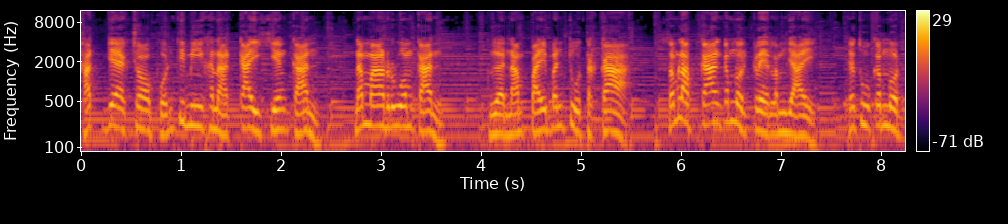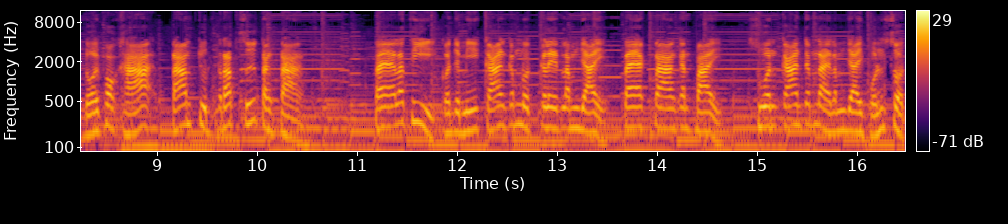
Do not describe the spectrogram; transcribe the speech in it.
คัดแยกช่อผลที่มีขนาดใกล้เคียงกันนำมารวมกัน เพื่อนำไปบรรจุตะกร้าสำหรับการกำหนดเกรดลำไย จะถูกกำหนดโดยพ่อค้าตามจุดรับซื้อต่างๆ แต่ละที่ก็จะมีการกำหนดเกรดลำไยแตกต่างกันไป ส่วนการจำหน่ายลำไยผลสด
